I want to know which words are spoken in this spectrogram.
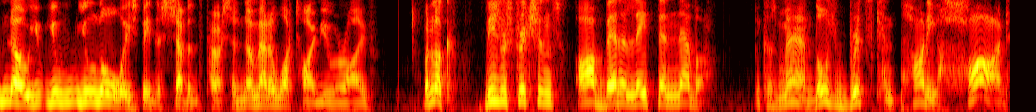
no, you, you, you'll always be the seventh person, no matter what time you arrive. But look, these restrictions are better late than never. Because, man, those Brits can party hard.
